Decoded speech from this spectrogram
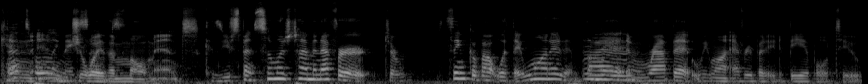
can that totally makes enjoy the moment because you spent so much time and effort to think about what they wanted and buy it Mhm. and wrap it. We want everybody to be able to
